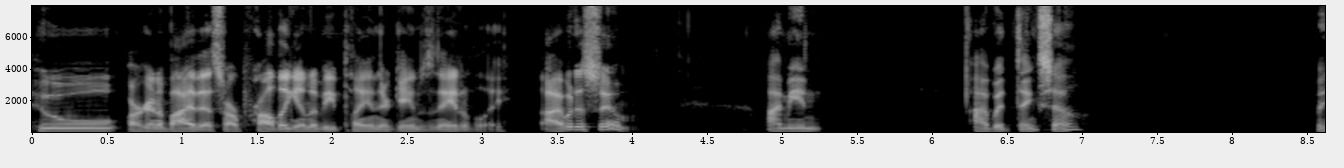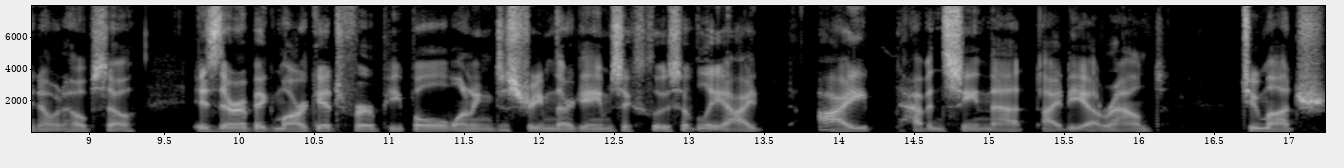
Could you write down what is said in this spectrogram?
who are going to buy this are probably going to be playing their games natively. I would assume. I mean, I would think so. I mean, I would hope so. Is there a big market for people wanting to stream their games exclusively? I I haven't seen that idea around too much.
